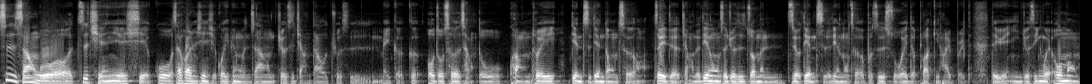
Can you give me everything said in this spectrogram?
事实上，我之前也写过，在换人线写过一篇文章，就是讲到，就是每个各欧洲车厂都狂推电池电动车哈。这里的讲的电动车就是专门只有电池的电动车，而不是所谓的 plug-in hybrid 的原因，就是因为欧盟。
